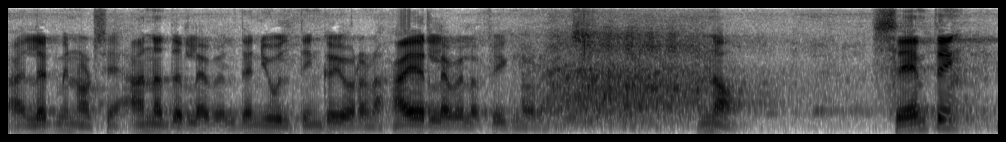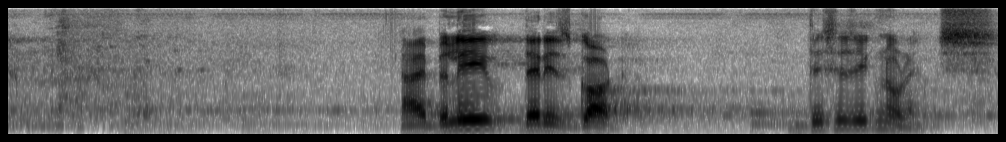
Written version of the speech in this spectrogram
Uh, let me not say another level, then you will think you're on a higher level of ignorance. No. Same thing. I believe there is God. This is ignorance.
